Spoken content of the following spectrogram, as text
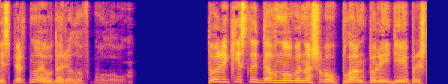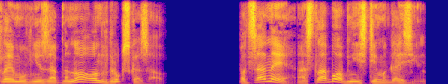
И спиртное ударило в голову. То ли кислый давно вынашивал план, то ли идея пришла ему внезапно, но он вдруг сказал. «Пацаны, а слабо обнести магазин?»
